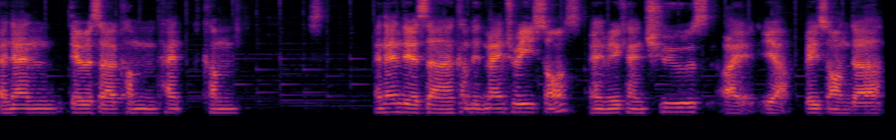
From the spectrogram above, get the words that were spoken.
And then there is a compa com and then there's a complementary source and we can choose like yeah based on the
